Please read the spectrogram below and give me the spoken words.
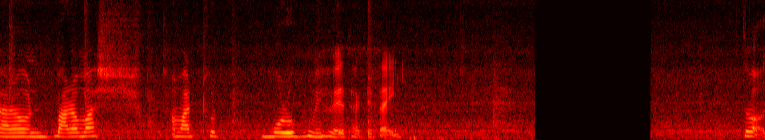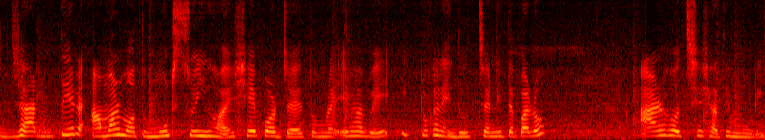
কারণ বারো মাস আমার ঠোঁট মরুভূমি হয়ে থাকে তাই। তো যাদের আমার মতো মুড সুইং হয়, সে পর্যায়ে তোমরা এভাবে একটুখানি দুধ চা নিতে পারো। আর হচ্ছে সাথে মুড়ি।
